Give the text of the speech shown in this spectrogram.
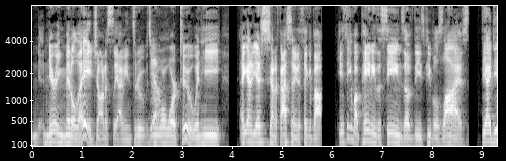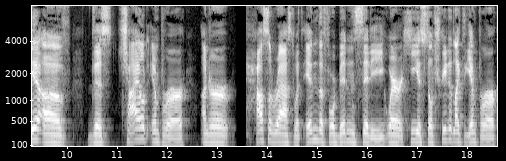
nearing middle age. Honestly, I mean through through yeah. World War II when he again, yeah, it's just kind of fascinating to think about. You think about painting the scenes of these people's lives. The idea of this child emperor under house arrest within the Forbidden City, where he is still treated like the emperor,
